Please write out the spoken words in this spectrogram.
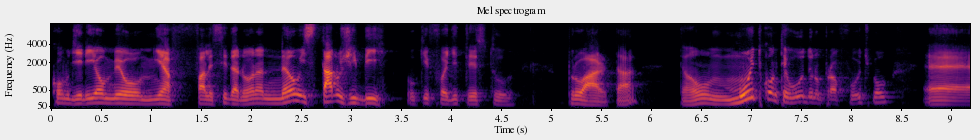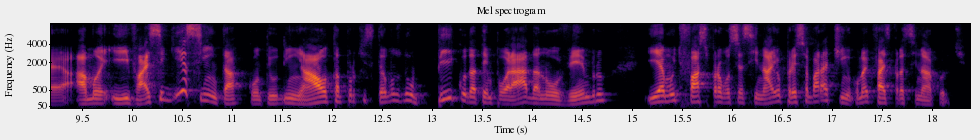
como diria o meu minha falecida nona, não está no gibi o que foi de texto pro ar, tá? Então, muito conteúdo no Pro Football. É, amanhã, e vai seguir assim, tá? Conteúdo em alta, porque estamos no pico da temporada, novembro, e é muito fácil para você assinar e o preço é baratinho. Como é que faz para assinar, Curti?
